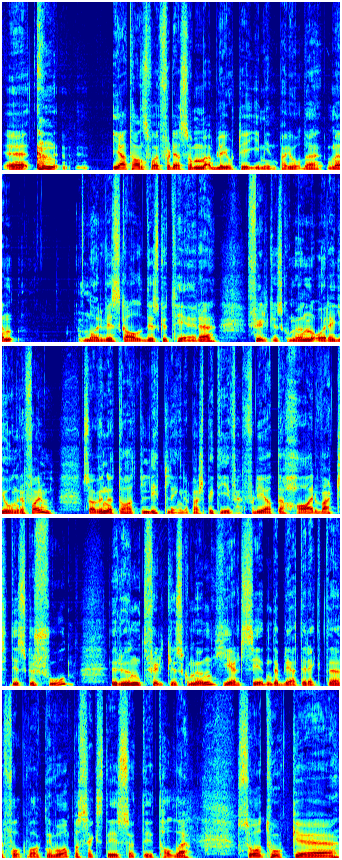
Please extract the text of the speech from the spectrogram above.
Eh, jeg tar ansvar for det som ble gjort i, i min periode. men når vi skal diskutere fylkeskommunen og regionreform, så er vi nødt til å ha et litt lengre perspektiv. Fordi at det har vært diskusjon rundt fylkeskommunen helt siden det ble et direkte folkevalgt nivå på 60-70-tallet. Så tok eh,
